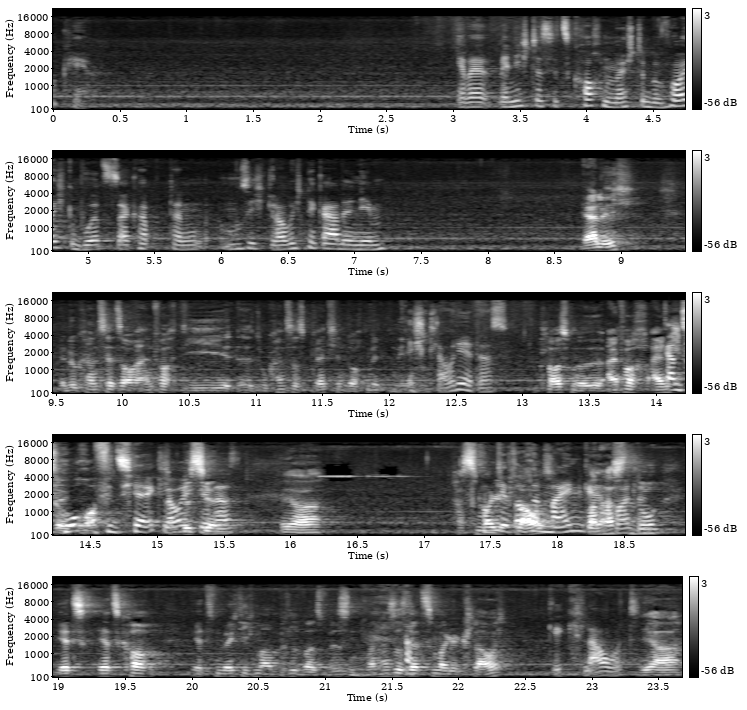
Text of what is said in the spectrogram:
Okay. Ja, aber wenn ich das jetzt kochen möchte, bevor ich Geburtstag habe, dann muss ich, glaube ich, eine Gabel nehmen. Ehrlich? Ja, du kannst jetzt auch einfach die, äh, du kannst das Brettchen doch mitnehmen. Ich klaue dir das. Du klaust mir einfach einstecken. Ganz hochoffiziell klaue ich So ein dir das. Ja. Hast du mal kommt jetzt auch geklaut? in meinen Wann hast du, jetzt, jetzt komm, jetzt möchte ich mal ein bisschen was wissen. Wann hast du das letzte Mal geklaut? Geklaut. Ja.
